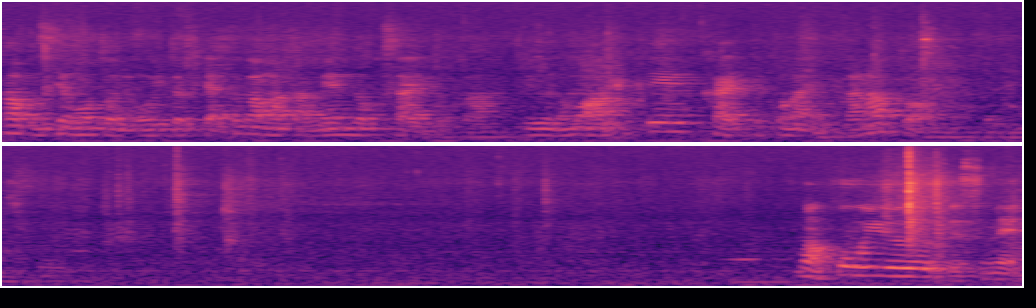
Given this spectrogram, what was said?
多分手元に置いときたいとかまた面倒くさいとかいうのもあって帰ってこないのかなとは思ってます。まあ、こういうですね、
